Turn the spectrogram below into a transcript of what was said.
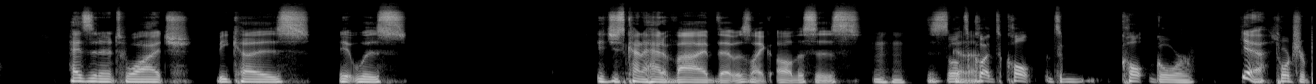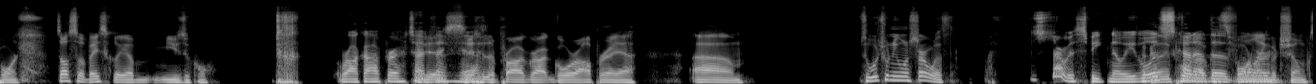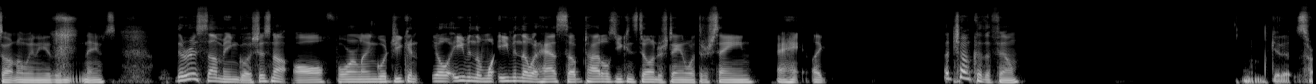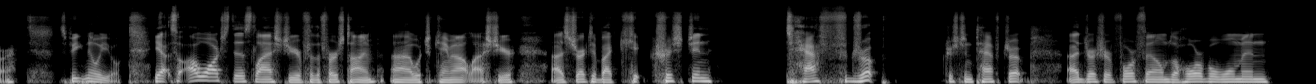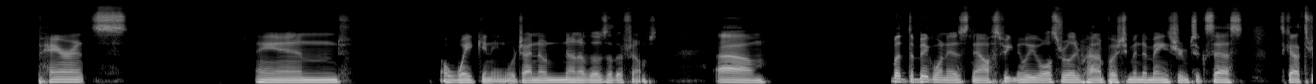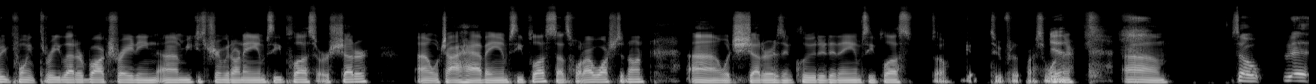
hesitant to watch because it was it just kind of had a vibe that was like, oh, this is Mm-hmm. this is Well, gonna- cult, it's cult. It's a cult gore yeah, torture porn. It's also basically a musical. rock opera type It thing. is. yeah. It is a prog rock gore opera. Yeah. Um. So which one do you want to start with? Let's start with Speak No Evil. Okay, it's it kind up of the foreign more- language film because I don't know any of the names. There is some English. It's not all foreign language. You can, you know, even the even though it has subtitles, you can still understand what they're saying. Like a chunk of the film. Get it? Sorry. Speak no evil. Yeah. So I watched this last year for the first time, uh, which came out last year. Uh, it's directed by K- Christian Tafdrup. Christian Tafdrup, uh, director of four films: A Horrible Woman, Parents, and Awakening, which I know none of those other films. Um, but the big one is now Speak No Evil. It's really kind of pushed him into mainstream success. It's got a 3.3 Letterboxd rating. Um, you can stream it on AMC Plus or Shudder, uh, which I have AMC Plus. That's what I watched it on. Uh, which Shudder is included in AMC Plus, so get two for the price of one Yeah. there. Um, so uh,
